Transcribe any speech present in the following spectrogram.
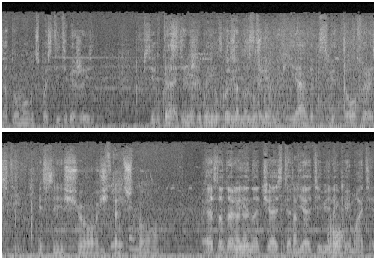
Зато могут спасти тебе жизнь. Всегда красиво, держи под рукой запас целебных ягод, цветов и растений. Если еще считать, что Эта долина — часть объятий «про». Великой Матери.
